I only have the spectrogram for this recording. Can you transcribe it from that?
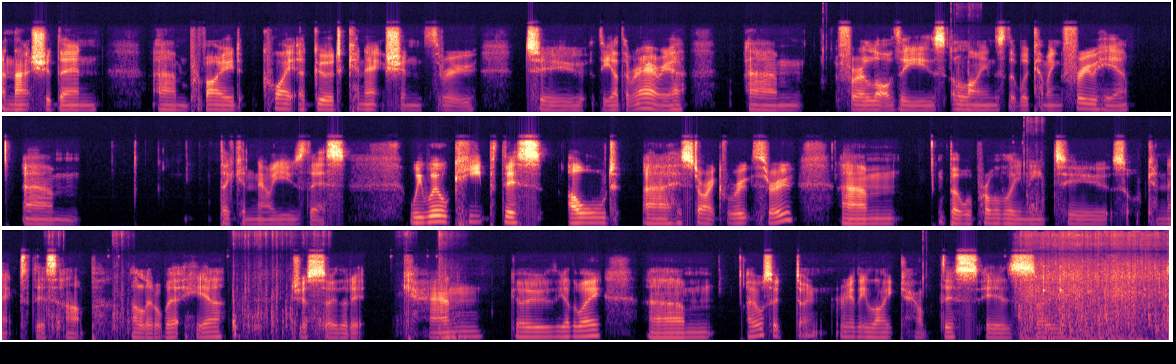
and that should then um, provide quite a good connection through to the other area um, for a lot of these lines that were coming through here. Um, they can now use this. We will keep this old uh, historic route through, um, but we'll probably need to sort of connect this up a little bit here, just so that it can go the other way. Um, I also don't really like how this is so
